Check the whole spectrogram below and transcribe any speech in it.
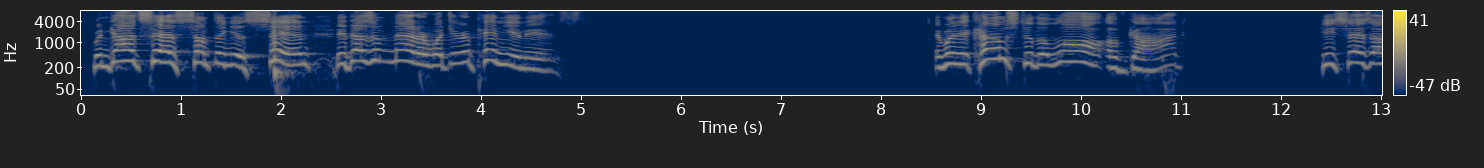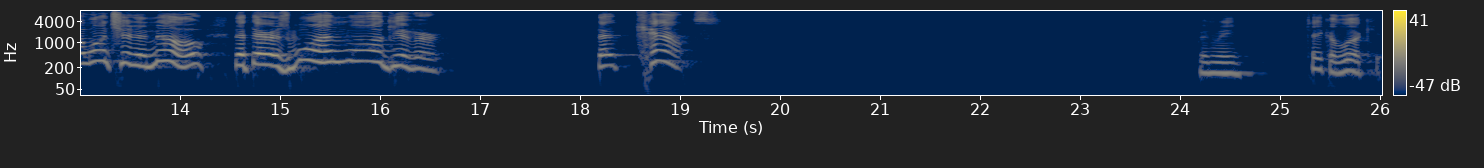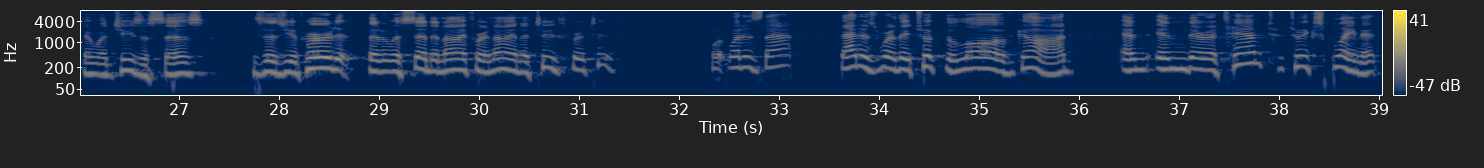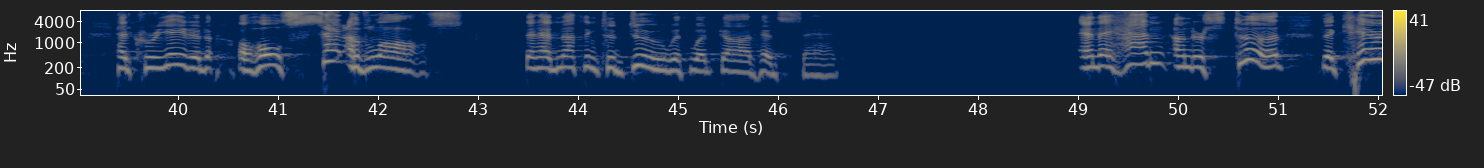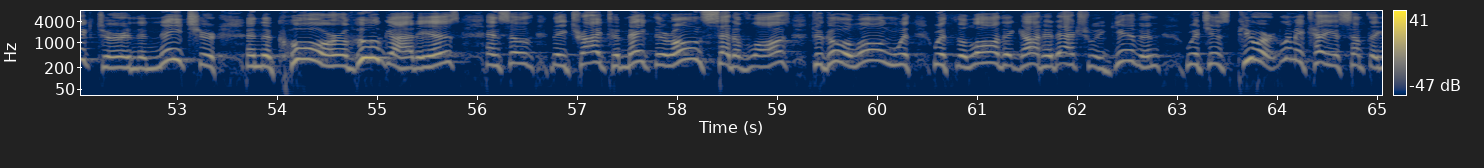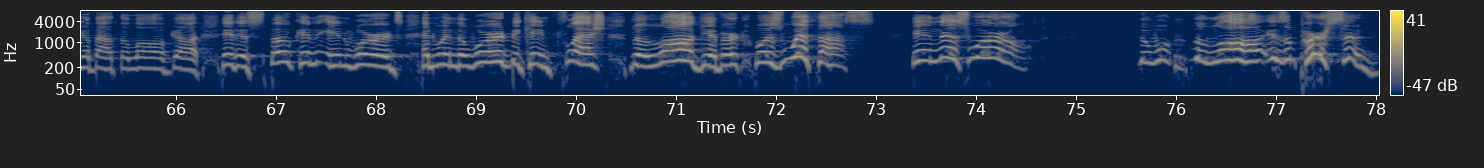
When God says something is sin, it doesn't matter what your opinion is. And when it comes to the law of God, he says, I want you to know that there is one lawgiver that counts. When we take a look at what Jesus says, he says, You've heard that it was said, an eye for an eye and a tooth for a tooth. What, what is that? That is where they took the law of God and, in their attempt to explain it, had created a whole set of laws that had nothing to do with what God had said. And they hadn't understood the character and the nature and the core of who God is. And so they tried to make their own set of laws to go along with, with the law that God had actually given, which is pure. Let me tell you something about the law of God it is spoken in words. And when the word became flesh, the lawgiver was with us in this world. The, the law is a person.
